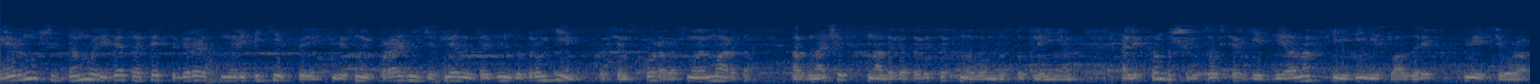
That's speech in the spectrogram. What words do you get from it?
Вернувшись домой, ребята опять собираются на репетиции. Весной праздники следуют один за другим. Совсем скоро 8 марта. А значит, надо готовиться к новым выступлениям. Александр Швецов, Сергей Дианов и Денис Лазарев. Вести Урал.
